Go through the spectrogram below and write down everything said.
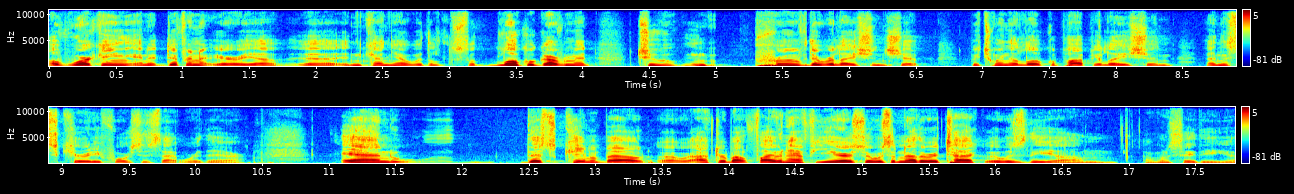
of working in a different area uh, in Kenya with the local government to improve the relationship between the local population and the security forces that were there. And this came about uh, after about five and a half years. There was another attack. It was the, um, I want to say the, uh,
